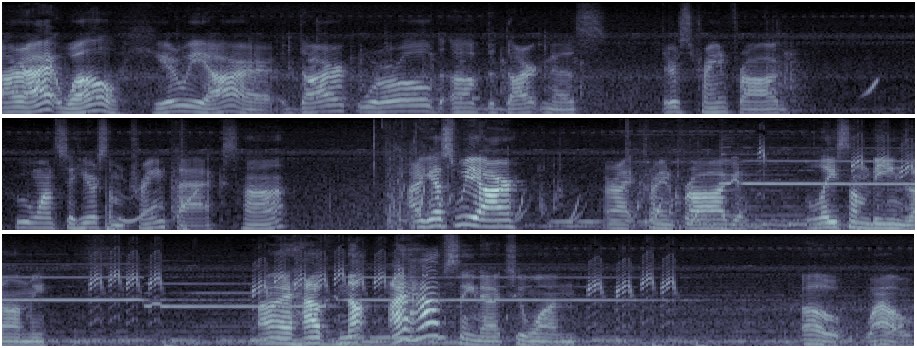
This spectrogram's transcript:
Alright, well, here we are. Dark World of the Darkness. There's Train Frog. Who wants to hear some train facts, huh? I guess we are. Alright, Train Frog. Lay some beans on me. I have not- I have seen actually one. Oh, wow.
